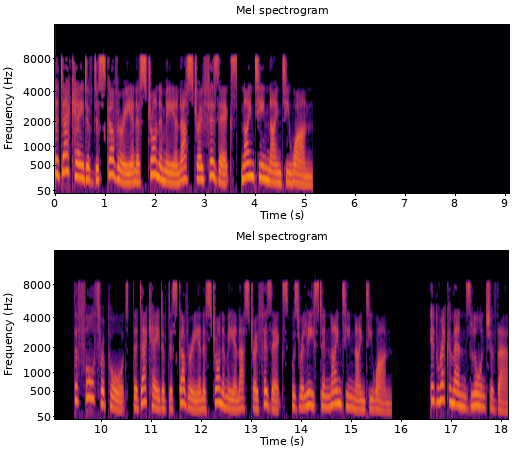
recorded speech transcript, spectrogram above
the Decade of Discovery in Astronomy and Astrophysics, 1991. The fourth report, The Decade of Discovery in Astronomy and Astrophysics, was released in 1991. It recommends launch of the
